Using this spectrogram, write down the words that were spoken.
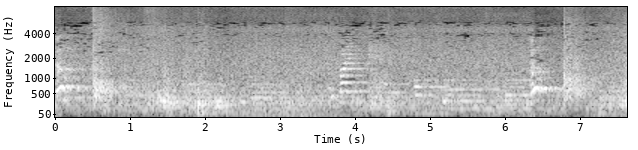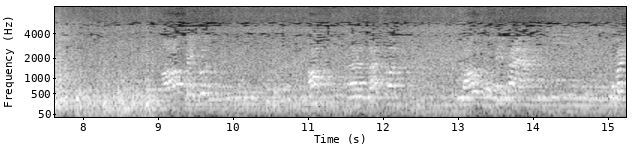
Up. Back. last one. 6 giờ 3 Bách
